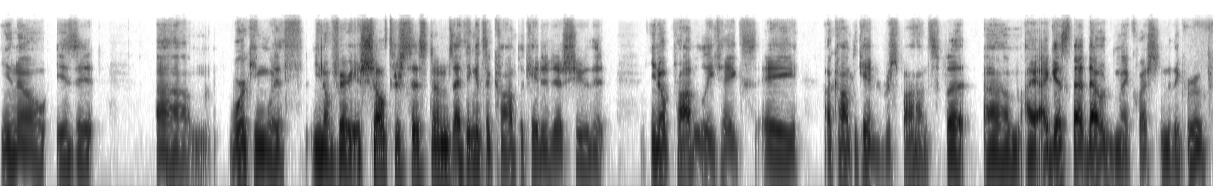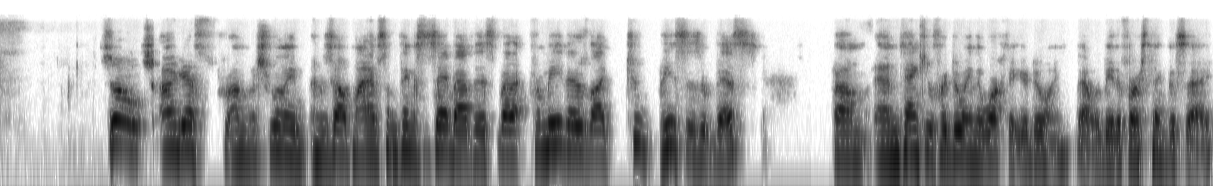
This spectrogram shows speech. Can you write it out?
You know, is it um, working with, you know, various shelter systems? I think it's a complicated issue that, you know, probably takes a, a complicated response, but um, I, I guess that that would be my question to the group. So I guess um, Shmuly himself might have some things to say about this, but for me, there's like two pieces of this. Um, and thank you for doing the work that you're doing. That would be the first thing to say.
